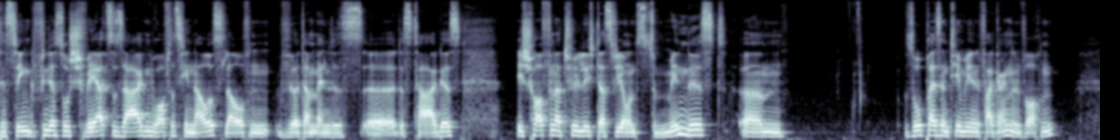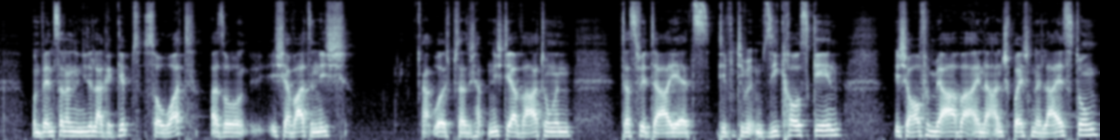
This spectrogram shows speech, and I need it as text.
deswegen finde ich das so schwer zu sagen, worauf das hinauslaufen wird am Ende des, äh, des Tages. Ich hoffe natürlich, dass wir uns zumindest ähm, so präsentieren wie in den vergangenen Wochen. Und wenn es dann eine Niederlage gibt, so what? Also ich erwarte nicht, oder ich, ich habe nicht die Erwartungen, dass wir da jetzt definitiv mit einem Sieg rausgehen. Ich erhoffe mir aber eine ansprechende Leistung,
